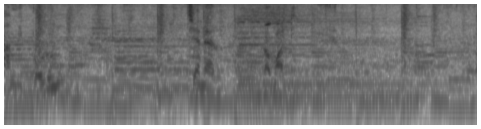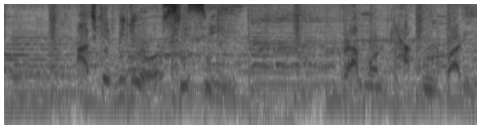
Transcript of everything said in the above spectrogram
আমি পড়ুন, চ্যানেল নমাডিক আজকের ভিডিও শ্রী শ্রী ব্রাহ্মণ ঠাকুর বাড়ি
